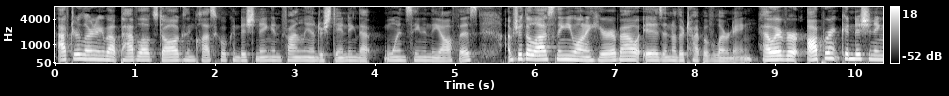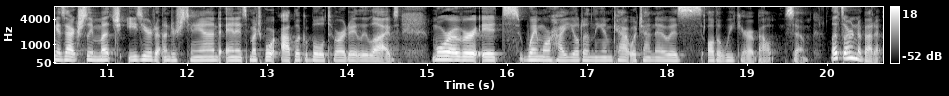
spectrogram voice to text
After learning about Pavlov's dogs and classical conditioning and finally understanding that one scene in The Office, I'm sure the last thing you want to hear about is another type of learning. However, operant conditioning is actually much easier to understand and it's much more applicable to our daily lives. Moreover, it's way more high yield on the MCAT, which I know is all that we care about. So let's learn about it.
